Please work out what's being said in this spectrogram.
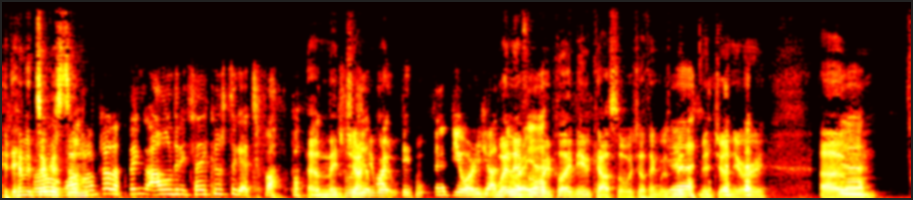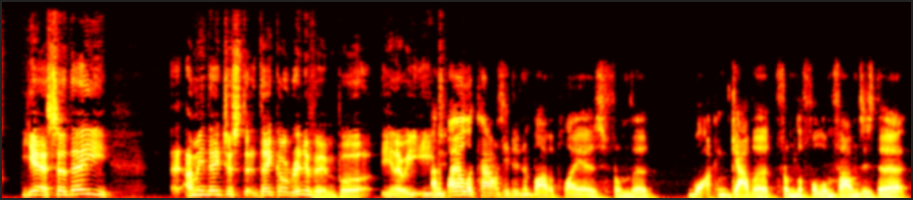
it took Oh, us well, till I'm trying to think. How long did it take us to get to five points? Uh, mid-January. like mid- February, January. whenever yeah. we played Newcastle, which I think was Yeah. mid January. Um, Yeah. yeah. so they. I mean, they just they got rid of him, but you know, he, he And by all accounts, he didn't buy the players. From the what I can gather from the Fulham fans is that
